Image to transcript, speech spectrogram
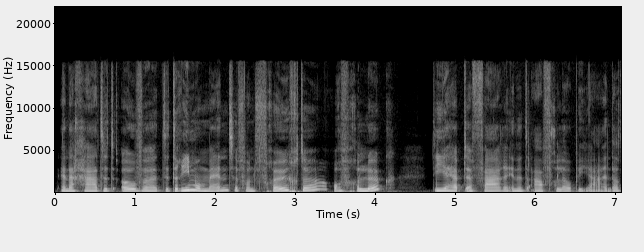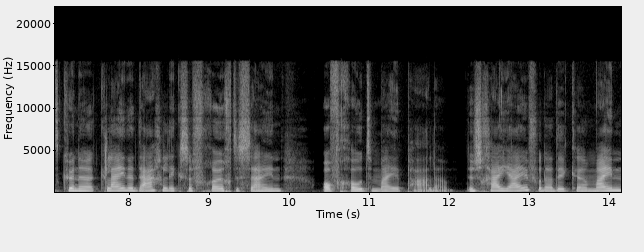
En daar gaat het over de drie momenten van vreugde of geluk die je hebt ervaren in het afgelopen jaar. En dat kunnen kleine dagelijkse vreugden zijn of grote mijlpalen. Dus ga jij, voordat ik mijn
